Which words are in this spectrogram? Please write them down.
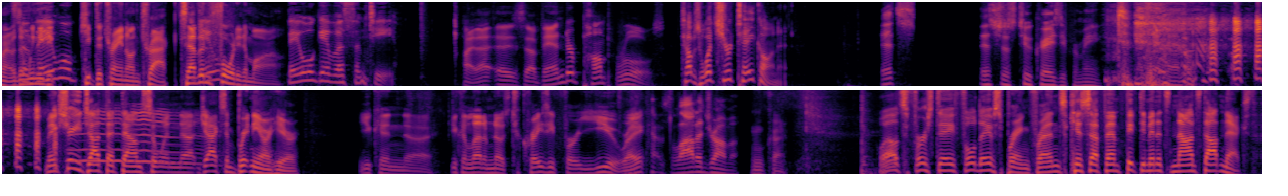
right, So then we need they to will- keep the train on track. Seven forty tomorrow. They will give us some tea. All right, that is uh, Vanderpump Rules. Tubbs, what's your take on it? It's it's just too crazy for me. Can't handle it. Make sure you jot that down so when uh, Jax and Brittany are here, you can uh, you can let them know it's too crazy for you, right? It's a lot of drama. Okay. Well, it's the first day, full day of spring, friends. Kiss FM, 50 minutes nonstop next.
